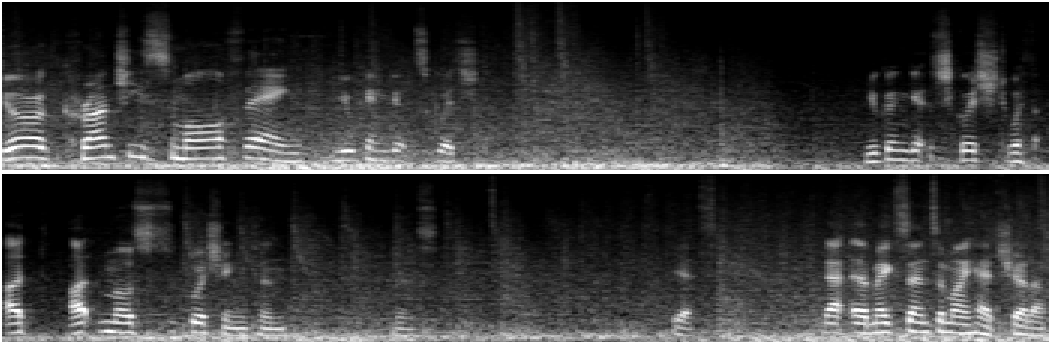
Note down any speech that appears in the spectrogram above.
You're a crunchy small thing. You can get squished. You can get squished with ut utmost squishington. Yes. Yes. That, that makes sense in my head. Shut up.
